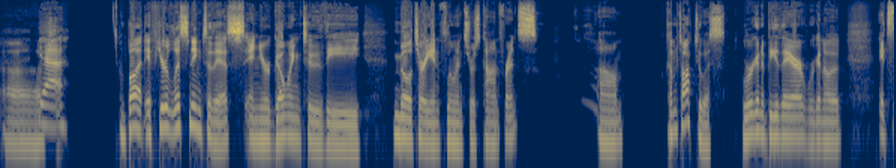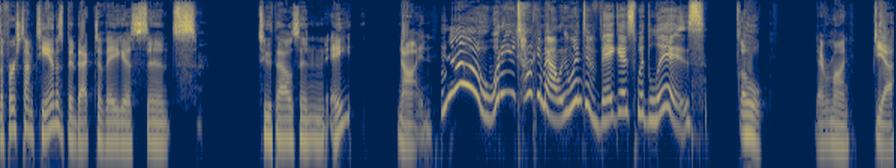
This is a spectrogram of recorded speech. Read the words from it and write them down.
Uh, yeah. But if you're listening to this and you're going to the Military Influencers Conference, um, come talk to us. We're going to be there. We're going to. It's the first time Tiana's been back to Vegas since 2008, nine. No, what are you talking about? We went to Vegas with Liz. Oh, never mind. Yeah,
